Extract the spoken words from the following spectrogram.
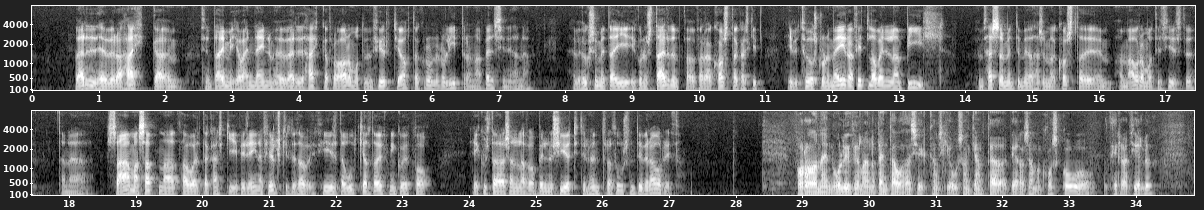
Verðið hefur verið að hækka um, sem dæmi hjá N1 hefur verðið hækka frá áramótum um 48 krónur á lítrana bensinni þannig að ef við hugsaum þetta í einhvern stærðum þá er farið að kosta kannski yfir 2000 krónur meira að fylla á venilegan bíl. Um þessar myndi með það sem það kostaði um, um áramótin síðustu. Þannig að sama safna þá er þetta kannski fyrir eina fjölskyldu þá þýðir þetta útgjald á aukningu upp á einhver staðar sannlega á bylnu 70 til 100.000 yfir árið. Forraða menn oljufélagana benda á að það sé kannski ósangjönd að bera saman Costco og þeirra félug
